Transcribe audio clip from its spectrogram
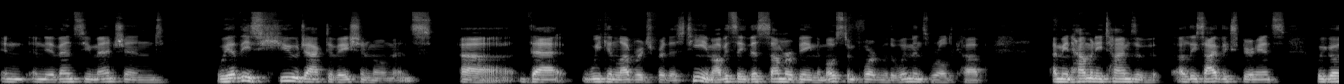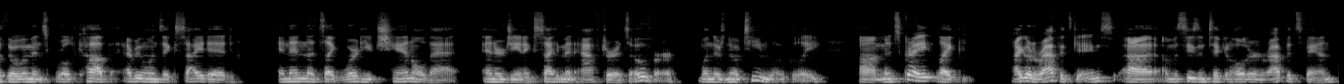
in in the events you mentioned we have these huge activation moments uh, that we can leverage for this team. Obviously this summer being the most important with the women's world cup. I mean how many times have at least i've experienced we go through a women's World Cup, everyone's excited, and then it's like, where do you channel that energy and excitement after it's over when there's no team locally? Um, and it's great. Like I go to Rapids games. Uh, I'm a season ticket holder and a Rapids fan,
